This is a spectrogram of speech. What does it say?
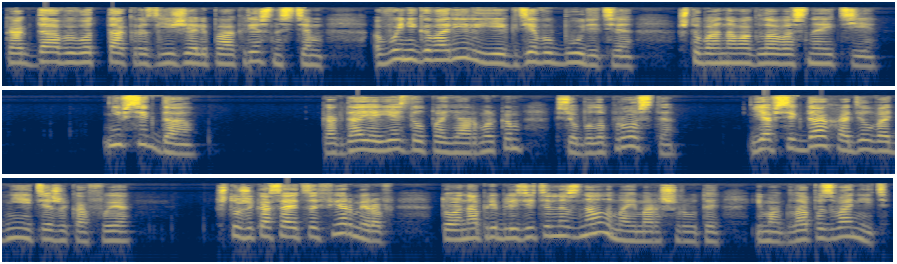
Когда вы вот так разъезжали по окрестностям, вы не говорили ей, где вы будете, чтобы она могла вас найти? Не всегда. Когда я ездил по ярмаркам, все было просто. Я всегда ходил в одни и те же кафе. Что же касается фермеров, то она приблизительно знала мои маршруты и могла позвонить.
